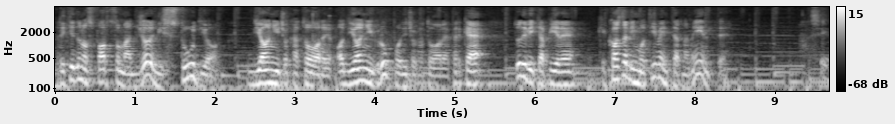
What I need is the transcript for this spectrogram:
richiede uno sforzo maggiore di studio di ogni giocatore o di ogni gruppo di giocatore, perché tu devi capire che cosa li motiva internamente. Sì,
